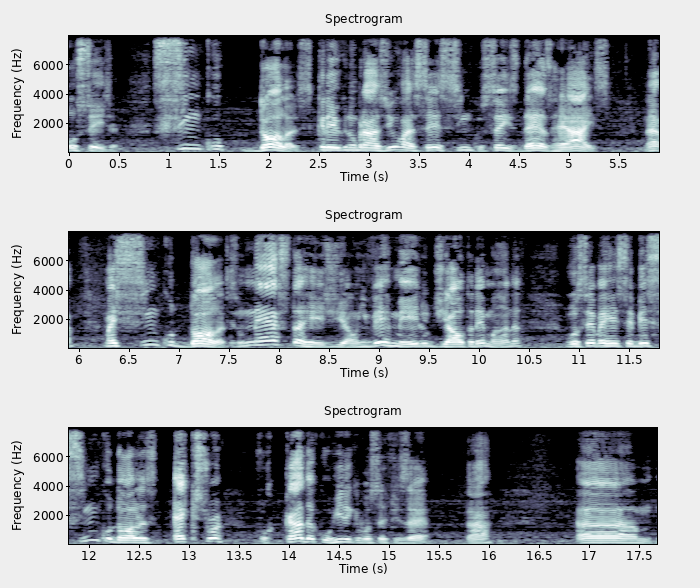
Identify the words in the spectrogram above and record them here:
ou seja, 5 dólares. Creio que no Brasil vai ser 5, 6, 10 reais. Né? Mas 5 dólares. Nesta região em vermelho de alta demanda, você vai receber 5 dólares extra por cada corrida que você fizer. Tá? Uh,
